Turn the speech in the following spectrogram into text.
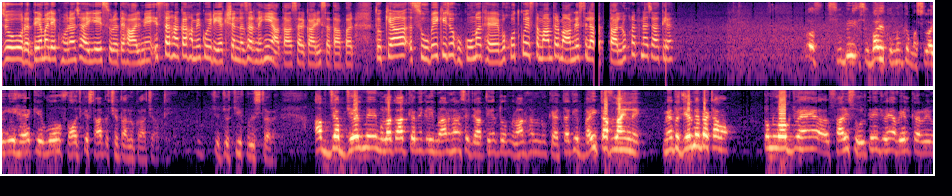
جو رد عمل ایک ہونا چاہیے اس صورتحال میں اس طرح کا ہمیں کوئی ریئیکشن نظر نہیں آتا سرکاری سطح پر۔ تو کیا صوبے کی جو حکومت ہے وہ خود کو اس تمام تر معاملے سے تعلق رکھنا چاہتی ہے؟ صوبائی حکومت کا مسئلہ یہ ہے کہ وہ فوج کے ساتھ اچھے تعلقات چاہتی ہے جو چیف منسٹر ہے۔ اب جب جیل میں ملاقات کرنے کے لیے عمران خان سے جاتے ہیں تو عمران خان کو کہتا ہے کہ بھائی ٹف لائن لیں، میں تو جیل میں بیٹھا ہوں۔ تم لوگ جو ہیں، ساری سہولتیں جو ہیں اویل کر رہے ہو۔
